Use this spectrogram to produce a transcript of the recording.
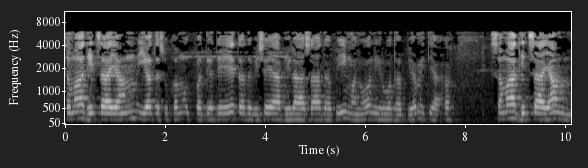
समाधित्सायाम यत सुखम उत्पद्यते तद विषयाभिलाषादपि मनो निरोधव्यम इत्याह समाधित्सायाम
